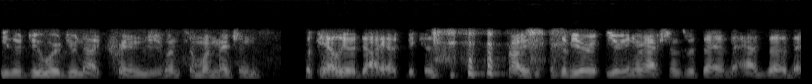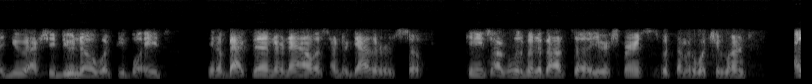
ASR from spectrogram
either do or do not cringe when someone mentions the paleo diet because probably because of your your interactions with the the Hadza that you actually do know what people ate, you know, back then or now as hunter gatherers. So can you talk a little bit about uh, your experiences with them and what you learned? I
